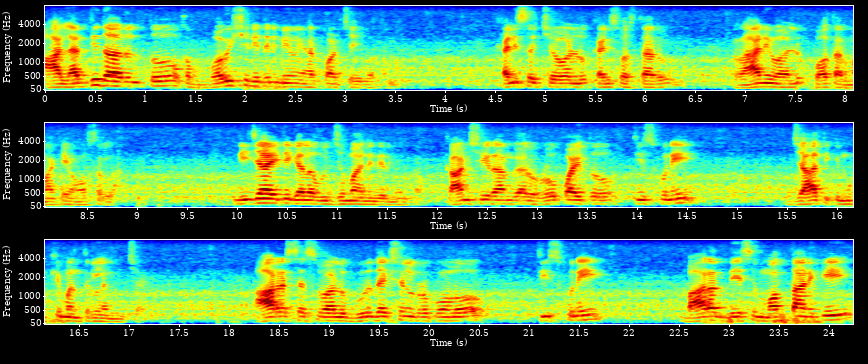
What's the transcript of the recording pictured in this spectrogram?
ఆ లబ్ధిదారులతో ఒక భవిష్య నిధిని మేము ఏర్పాటు చేయబోతున్నాం. కలిసి వచ్చేవాళ్ళు కలిసి వస్తారు రాని వాళ్ళు పోతారు మాకేం అవసరం లేదు నిజాయితీ గల ఉద్యమాన్ని నిర్మిద్దాం. కాన్షీరామ్ గారు రూపాయితో తీసుకుని జాతికి ముఖ్యమంత్రులను అందించాడు. ఆర్ఎస్ఎస్ వాళ్ళు గురుదక్షిణల రూపంలో తీసుకుని భారతదేశం మొత్తానికి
